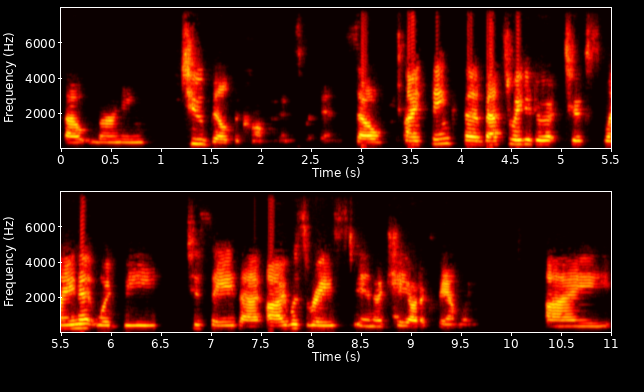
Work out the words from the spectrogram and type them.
about learning to build the confidence within. So I think the best way to do it, to explain it would be to say that I was raised in a chaotic family. I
